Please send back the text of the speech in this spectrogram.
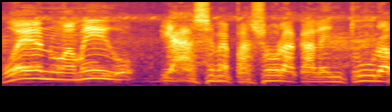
bueno, amigo, ya se me pasó la calentura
